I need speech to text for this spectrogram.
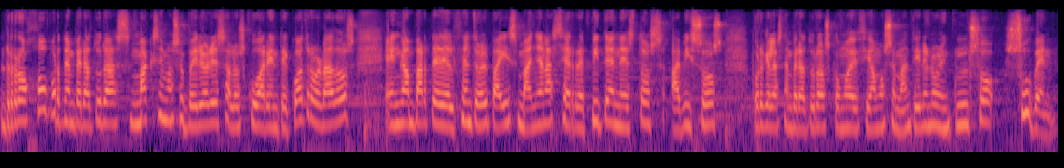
rojo por temperaturas máximas superiores a los 44 grados en gran parte del centro del país. Mañana se repiten estos avisos porque las temperaturas, como decíamos, se mantienen o incluso suben.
